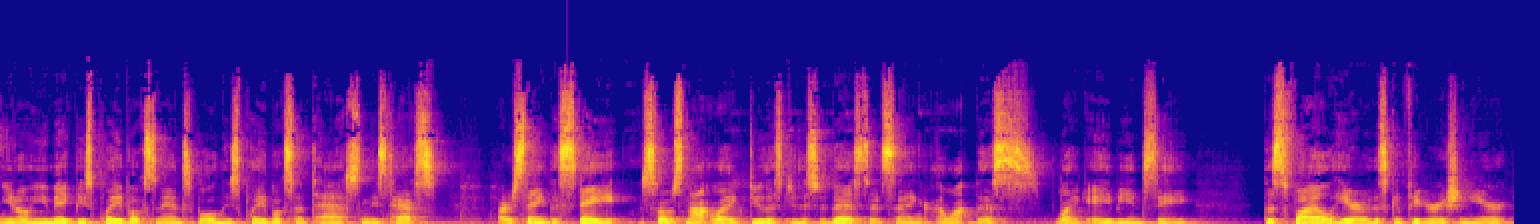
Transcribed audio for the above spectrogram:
You know, you make these playbooks in Ansible, and these playbooks have tasks, and these tasks are saying the state. So it's not like do this, do this, do this. It's saying I want this like A, B, and C. This file here, this configuration here.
